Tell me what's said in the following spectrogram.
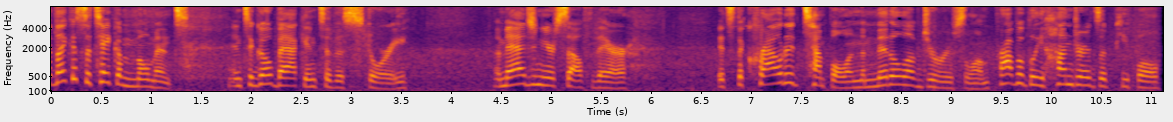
I'd like us to take a moment and to go back into this story. Imagine yourself there. It's the crowded temple in the middle of Jerusalem, probably hundreds of people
